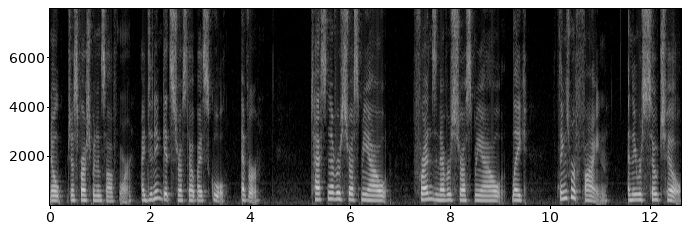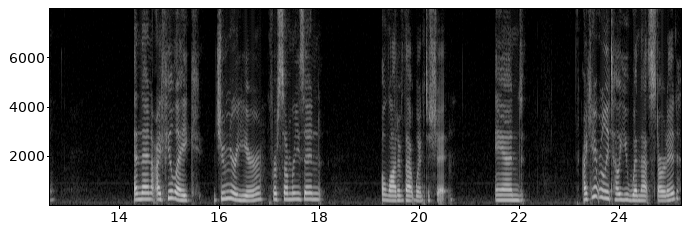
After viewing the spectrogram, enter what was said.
Nope, just freshman and sophomore. I didn't get stressed out by school, ever. Tests never stressed me out. Friends never stressed me out. Like, things were fine, and they were so chill. And then I feel like junior year, for some reason, a lot of that went to shit. And I can't really tell you when that started,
